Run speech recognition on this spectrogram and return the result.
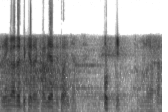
sehingga ada di pikiran kalian itu aja. Oke, okay, selamat mendengarkan.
